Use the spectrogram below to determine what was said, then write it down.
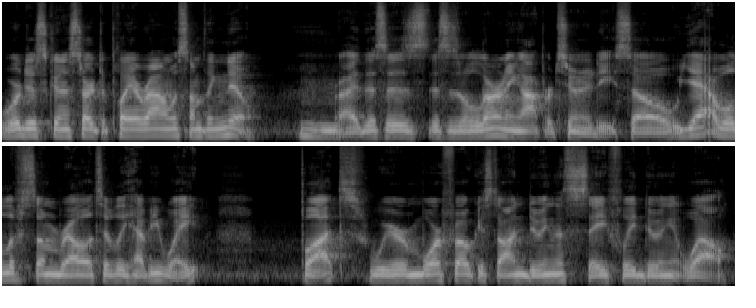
We're just gonna start to play around with something new. Right? This is this is a learning opportunity. So yeah, we'll lift some relatively heavy weight, but we're more focused on doing this safely, doing it well.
